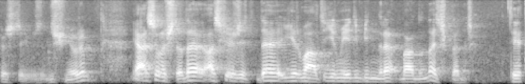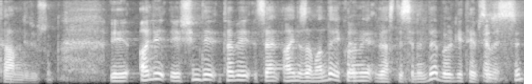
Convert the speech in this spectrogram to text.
gösteriyor, düşünüyorum. Yani sonuçta da asgari ücreti de 26-27 bin lira bandında açıklanır. diye tahmin ediyorsun. Ee, Ali e, şimdi tabii sen aynı zamanda Ekonomi Gazetesi'nin de bölge temsilcisisin.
